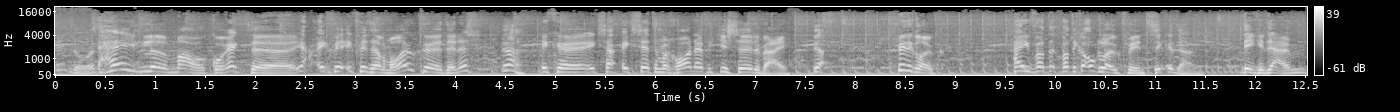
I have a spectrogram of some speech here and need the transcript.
vinden, hoor. helemaal correct. eh, ja, ik, vind- ik vind het helemaal leuk, Dennis. Ja, Ik, ik, ik zet hem er gewoon eventjes erbij. ja, Vind ik leuk. hey, wat, wat ik ook leuk vind... dikke duim. Dikke duim.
